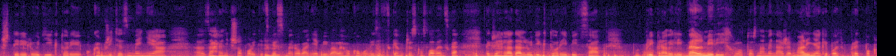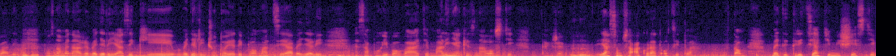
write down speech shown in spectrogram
44 ľudí, ktorí okamžite zmenia e, zahranično-politické uh-huh. smerovanie bývalého komunistického Československa. Takže hľadal ľudí, ktorí by sa pripravili veľmi rýchlo. To znamená, že mali nejaké predpoklady. Uh-huh. To znamená, že vedeli jazyky, vedeli, čo to je diplomácia, vedeli sa pohybovať, mali nejaké znalosti. Takže uh-huh. ja som sa akurát ocitla v tom. Medzi 36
